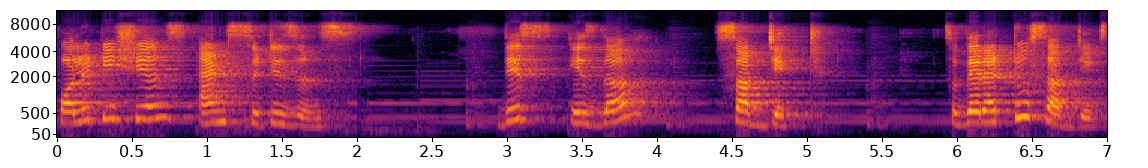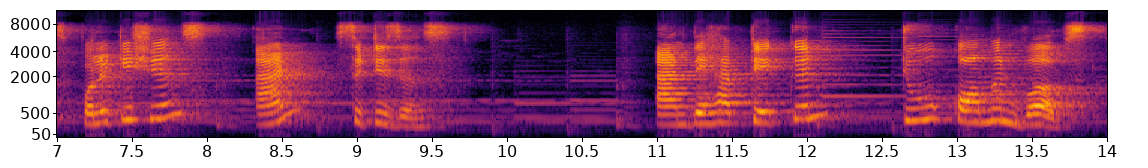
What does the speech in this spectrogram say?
Politicians and citizens. This is the subject. So there are two subjects politicians and citizens. And they have taken two common verbs.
